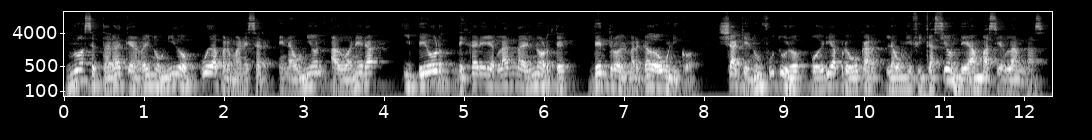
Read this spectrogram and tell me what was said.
no aceptará que el Reino Unido pueda permanecer en la Unión Aduanera y peor dejar a Irlanda del Norte dentro del mercado único, ya que en un futuro podría provocar la unificación de ambas Irlandas.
